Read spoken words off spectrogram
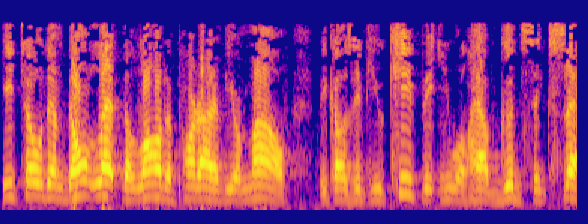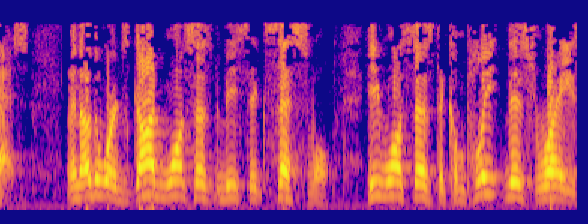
He told them, don't let the law depart out of your mouth because if you keep it, you will have good success. In other words, God wants us to be successful. He wants us to complete this race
